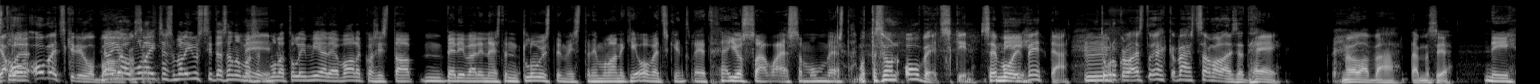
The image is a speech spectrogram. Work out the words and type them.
ja tulee- o- Ovechkinilla on No joo, valkoiset. mulla itse asiassa, mä olin just sitä sanomassa, Niin. että mulla tuli mieleen valkoisista mm, pelivälineistä nyt luistimista, niin mulla ainakin Ovechkin tuli, että jossain vaiheessa mun mielestä. Mutta se on Ovechkin. Se voi Niin. vetää. Mm. Turkulaiset on ehkä vähän samanlaisia, että hei, me ollaan vähän tämmöisiä, Niin.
